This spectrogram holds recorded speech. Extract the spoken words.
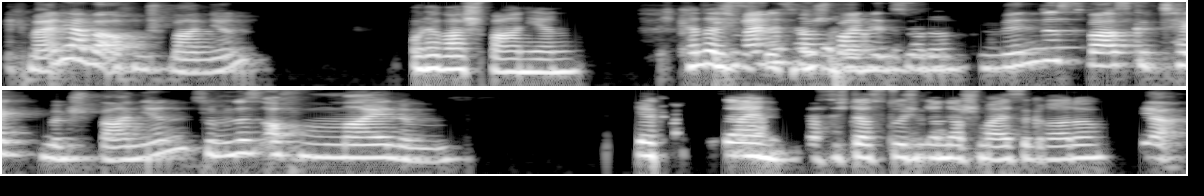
Ich meine, er war auch in Spanien. Oder war Spanien? Ich kann das Ich meine, es war Spanien. gerade. Zumindest war es getaggt mit Spanien. Zumindest auf meinem. Ja, kann sein, dass ich das durcheinander schmeiße gerade. Ja.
